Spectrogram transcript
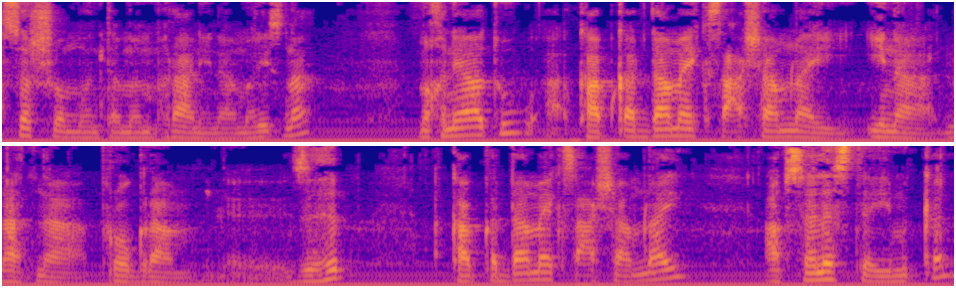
18 መምህራን ኢና መሪፅና ምክንያቱ ካብ ቀዳማይ ክሳዕ ሻምናይ ኢና ናትና ፕሮግራም ዝህብ ካብ ቀዳማይ ክሳዕ ሻምናይ ኣብ ሰለስተ ይምቀል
